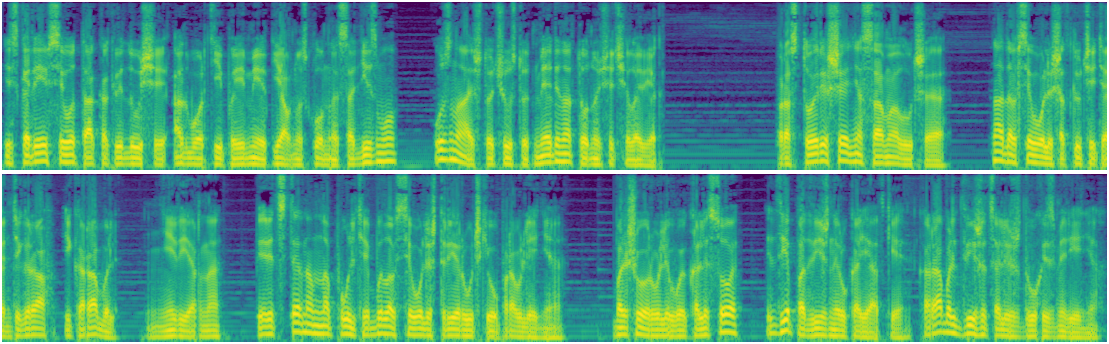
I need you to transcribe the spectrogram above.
И, скорее всего, так как ведущий отбор типа имеет явную склонность к садизму, узнает, что чувствует медленно тонущий человек. Простое решение самое лучшее. Надо всего лишь отключить антиграф и корабль. Неверно. Перед Стэном на пульте было всего лишь три ручки управления. Большое рулевое колесо и две подвижные рукоятки. Корабль движется лишь в двух измерениях.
